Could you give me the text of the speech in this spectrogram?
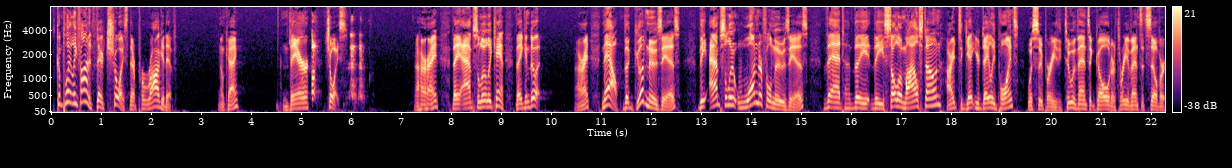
It's completely fine. It's their choice, their prerogative. Okay. Their choice. All right? They absolutely can. They can do it. All right? Now, the good news is, the absolute wonderful news is that the the solo milestone, all right, to get your daily points was super easy. Two events at gold or three events at silver.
